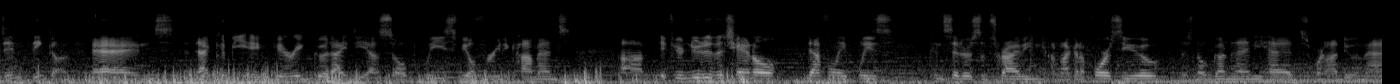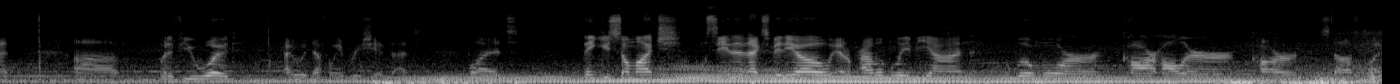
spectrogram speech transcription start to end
didn't think of. And that could be a very good idea. So please feel free to comment. Um, if you're new to the channel, definitely please consider subscribing. I'm not going to force you. There's no gun to any heads. We're not doing that. Um, but if you would, I would definitely appreciate that. But thank you so much. We'll see you in the next video. It'll probably be on a little more car hauler, car stuff. But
